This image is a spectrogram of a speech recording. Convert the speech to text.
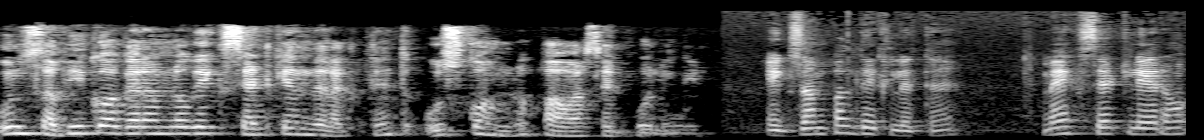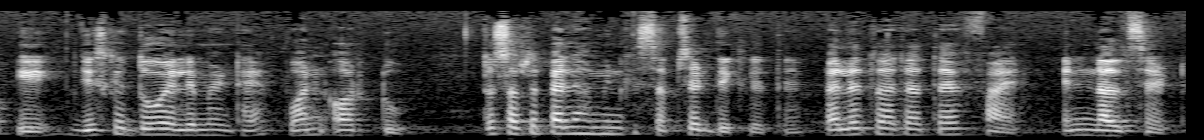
उन सभी को अगर हम लोग एक सेट के अंदर रखते हैं तो उसको हम लोग पावर सेट बोलेंगे। एग्ज़ाम्पल देख लेते हैं। मैं एक सेट ले रहा हूँ ए जिसके दो एलिमेंट है वन और टू तो सबसे पहले हम इनके सबसेट देख लेते हैं। पहले तो आ जाता है फाइव इन नल सेट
